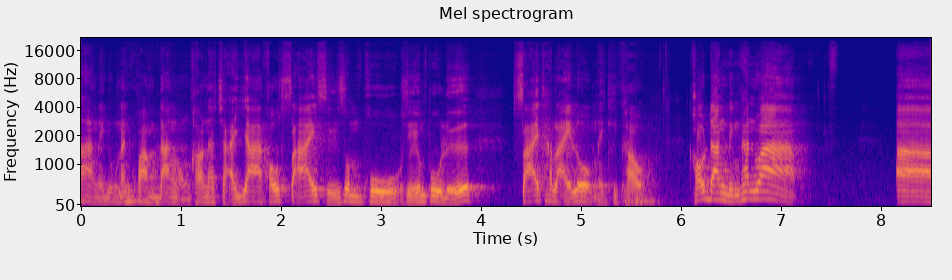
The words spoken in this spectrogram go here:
มากๆในยุคนั้นความดังของเขานะฉายาเขาซ้ายสีชมพู สีชมพูหรือซ้ายทลายโลกเนี่ยคือเขาเขาดังถึงขั้นว่าอ่า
